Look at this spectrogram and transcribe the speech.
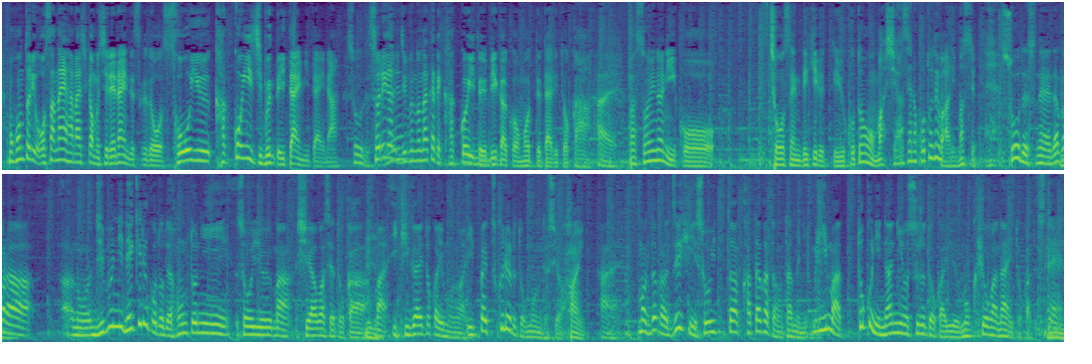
はい、もう本当に幼い話かもしれないんですけどそういうかっこいい自分でいたいみたいな。そ、ね,、れが自分の中でかっこいいという美学を持ってたりとか、うん、はい。まあ、そういうのにこう挑戦できるっていうことも、まあ、幸せなことではありますよね。そうですね。だから、あの自分にできることで本当にそういう、まあ、幸せとか、うん、まあ、生きがいとかいうものはいっぱい作れると思うんですよ、はい。はい。まあ、だからぜひそういった方々のために今、特に何をするとかいう目標がないとかですね、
